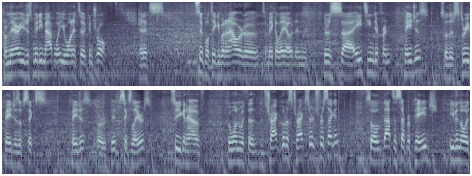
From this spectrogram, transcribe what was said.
from there, you just MIDI map what you want it to control. And it's simple, take you about an hour to, to make a layout. And there's uh, 18 different pages. So there's three pages of six pages, or six layers. So you can have the one with the, the track, go to track search for a second. So that's a separate page. Even though it,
